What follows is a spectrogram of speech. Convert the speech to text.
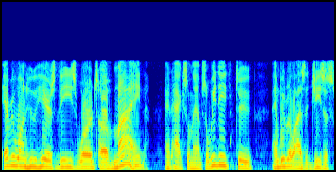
Everyone who hears these words of mine and acts on them. So we need to, and we realize that Jesus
